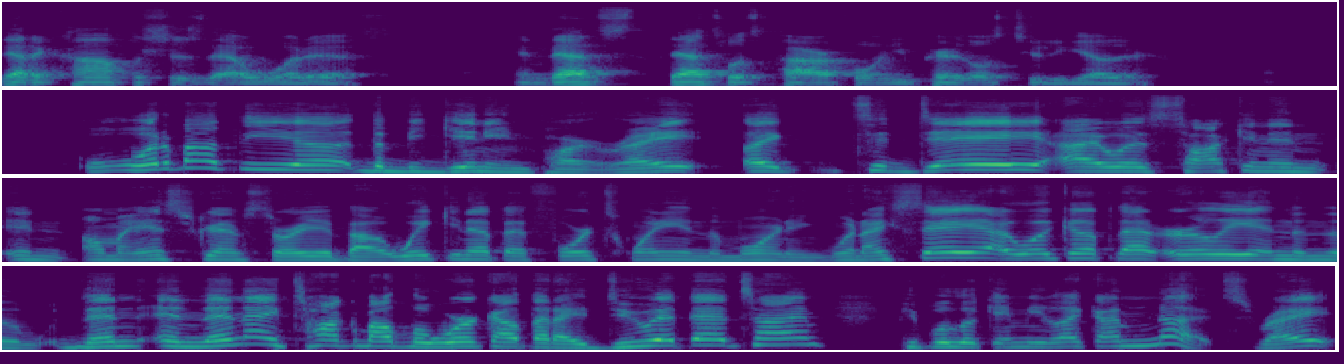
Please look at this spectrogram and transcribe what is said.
that accomplishes that what if? And that's that's what's powerful when you pair those two together. What about the uh, the beginning part, right? Like today I was talking in, in on my Instagram story about waking up at 4:20 in the morning. When I say I wake up that early and then the then and then I talk about the workout that I do at that time, people look at me like I'm nuts, right?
